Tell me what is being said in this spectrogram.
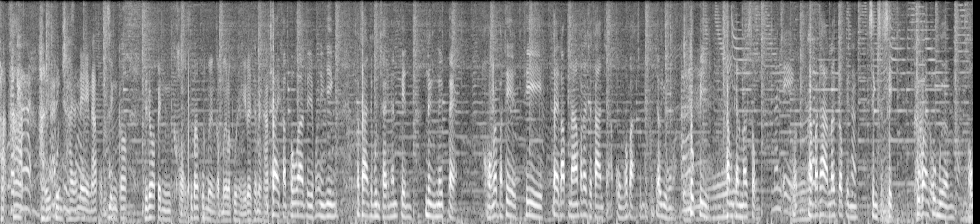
พระธาตุพระธาตุหาริพุนชัยหาริพุนชัยนั่นเองนะผมซึ่งก็เรียกได้ว่าเป็นของคู่บ้านคู่เมืองกับเมืองลำพูนแห่งนี้เลยใช่ไหมครับใช่ครับเพราะว่าโดยเฉพาะอย่างยิ่งพระธาตุบุญชัยนั้นเป็นหนึ่งในแปดของประเทศที่ได้รับน้ำพระราชทานจากองค์พระบาทสมเด็จพระเจ้าอยู่หัวอ่าทุกปีทำกันมาส่งนั่นเองน้ำพระธาตุแล้วก็เป็นค่ะสิ่งศักดิ์สิทธิ์คู่บ้านคู่เมืองของ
